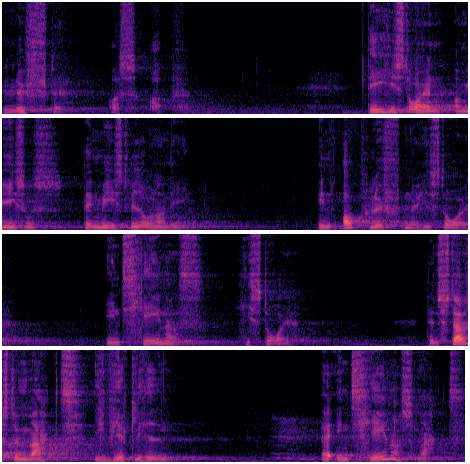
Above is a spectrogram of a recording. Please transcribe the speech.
løfte os op. Det er historien om Jesus, den mest vidunderlige. En opløftende historie. En tjeners historie. Den største magt i virkeligheden er en tjeners magt.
